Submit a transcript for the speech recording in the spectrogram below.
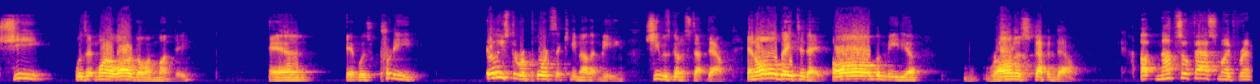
she was at Mar-a-Lago on Monday, and it was pretty, at least the reports that came out of that meeting, she was going to step down. And all day today, all the media, Ronna's stepping down. Uh, not so fast, my friend.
